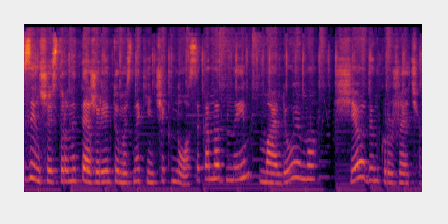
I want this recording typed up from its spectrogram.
З іншої сторони теж орієнтуємось на кінчик носика, над ним малюємо ще один кружечок.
